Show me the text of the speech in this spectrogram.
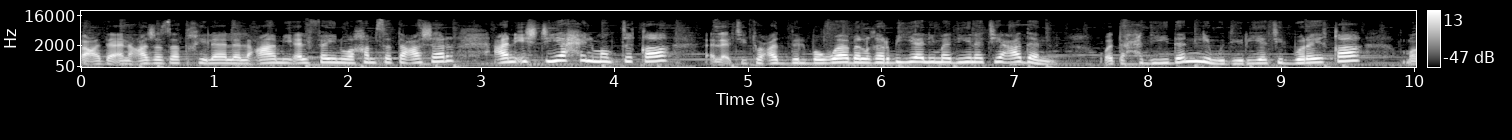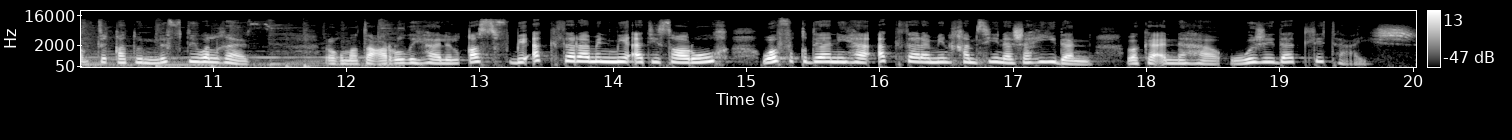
بعد أن عجزت خلال العام 2015 عن اجتياح المنطقة التي تعد البوابة الغربية لمدينة عدن وتحديداً لمديرية البريقة منطقة النفط والغاز. رغم تعرضها للقصف بأكثر من 100 صاروخ وفقدانها أكثر من 50 شهيداً وكأنها وجدت لتعيش.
